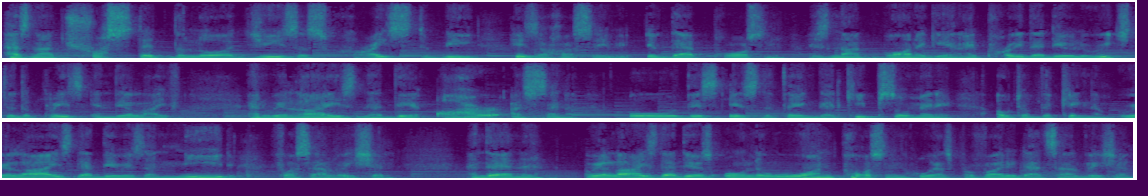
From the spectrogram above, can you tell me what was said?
has not trusted the Lord Jesus Christ to be his or her Savior, if that person is not born again, I pray that they will reach to the place in their life and realize that they are a sinner. Oh, this is the thing that keeps so many out of the kingdom. Realize that there is a need for salvation. And then realize that there's only one person who has provided that salvation.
